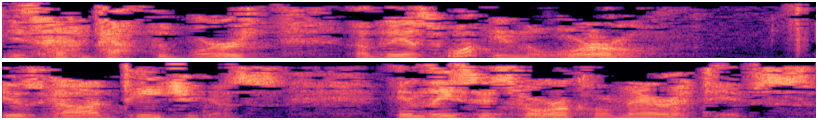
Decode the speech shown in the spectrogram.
Is that about the worth of this? What in the world is God teaching us in these historical narratives?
